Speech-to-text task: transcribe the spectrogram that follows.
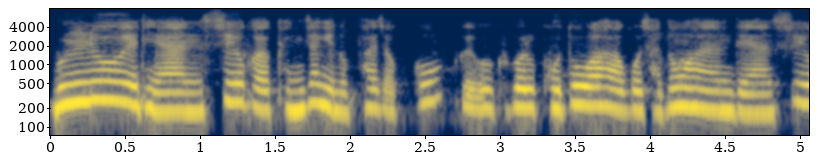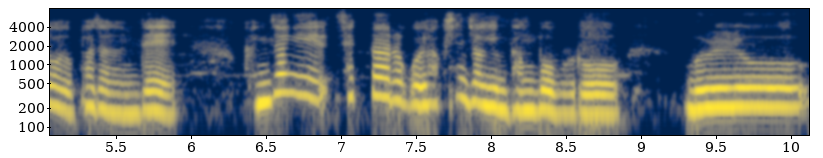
물류에 대한 수요가 굉장히 높아졌고, 그리고 그걸 고도화하고 자동화하는 데 대한 수요가 높아졌는데, 굉장히 색다르고 혁신적인 방법으로 물류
